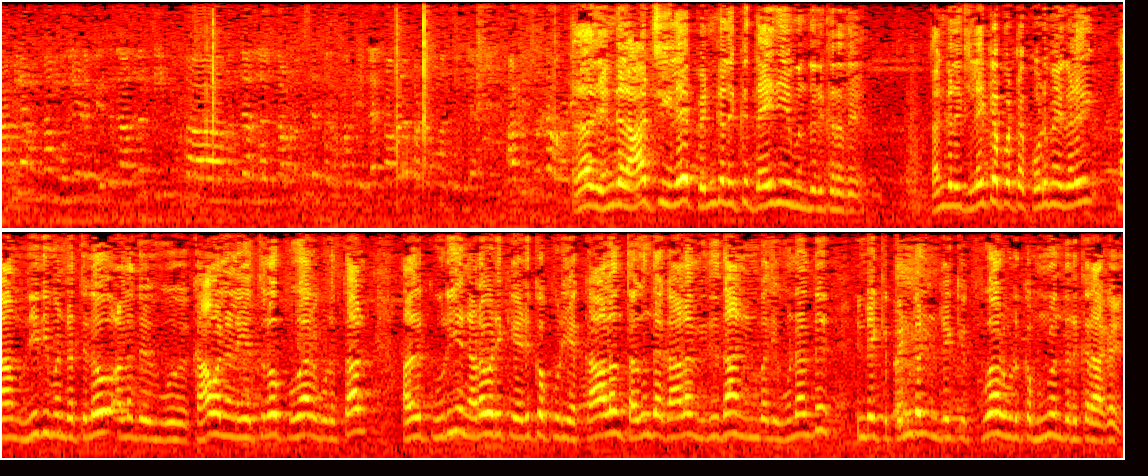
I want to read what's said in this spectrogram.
தமிழகம் தான் முதலிடம் இருக்குது. அதுல திமுக வந்து அதுல கவனம் செலுத்துற மாதிரி இல்ல கவலைப்படுற மாதிரி இல்ல அப்படின்னு சொல்லிட்டு அதாவது எங்கள் ஆட்சியிலே பெண்களுக்கு தைரியம் வந்திருக்கிறது. தங்களுக்கு இழைக்கப்பட்ட கொடுமைகளை நாம் நீதிமன்றத்திலோ அல்லது காவல் நிலையத்திலோ புகார் கொடுத்தால் அதற்கு உரிய நடவடிக்கை எடுக்கக்கூடிய காலம் தகுந்த காலம் இதுதான் என்பதை உணர்ந்து இன்றைக்கு பெண்கள் இன்றைக்கு புகார் கொடுக்க முன்வந்திருக்கிறார்கள்.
